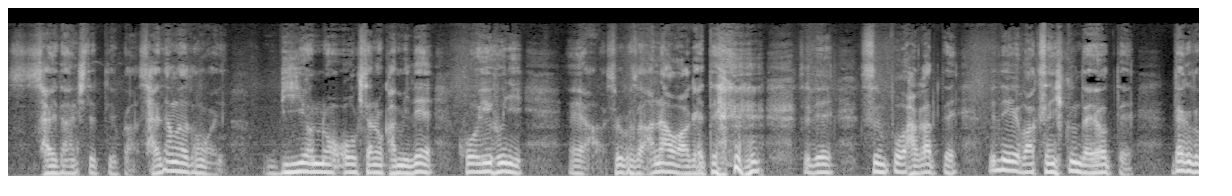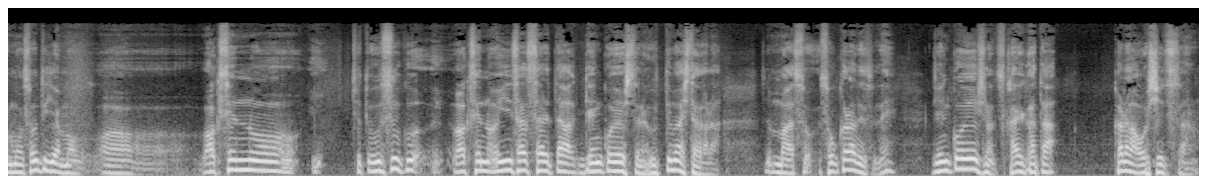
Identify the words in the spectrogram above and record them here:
裁断してっていうか、裁断だと思う B4 の大きさの紙で、こういうふうに、えーそれこそ穴を開けて、それで寸法を測って、それで枠線引くんだよって。だけどもうその時はもう、あー枠線の、いちょっと薄く枠線の印刷された原稿用紙っていうのは売ってましたから、まあそ、そこからですね、原稿用紙の使い方から教えてたの。だ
